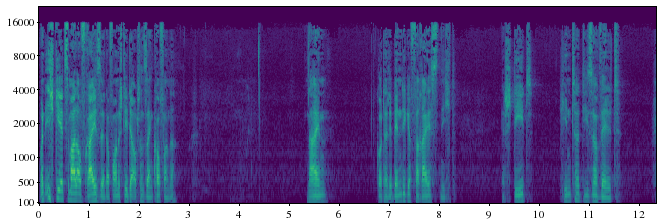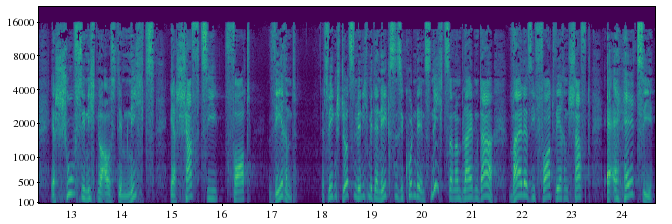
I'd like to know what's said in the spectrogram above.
Und ich gehe jetzt mal auf Reise. Da vorne steht ja auch schon sein Koffer, ne? Nein, Gott der Lebendige verreist nicht. Er steht hinter dieser Welt. Er schuf sie nicht nur aus dem Nichts, er schafft sie fortwährend. Deswegen stürzen wir nicht mit der nächsten Sekunde ins Nichts, sondern bleiben da, weil er sie fortwährend schafft. Er erhält sie.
